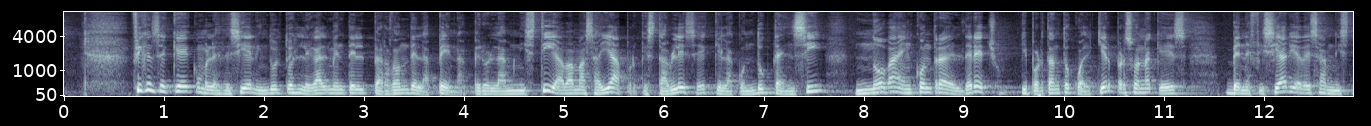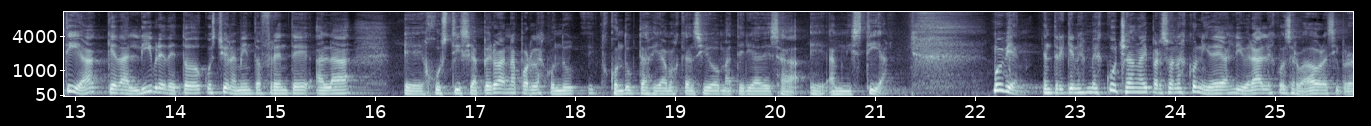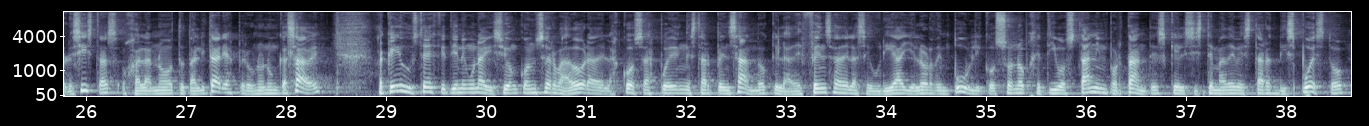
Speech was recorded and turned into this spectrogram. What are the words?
Fíjense que, como les decía, el indulto es legalmente el perdón de la pena, pero la amnistía va más allá porque establece que la conducta en sí no va en contra del derecho y por tanto cualquier persona que es beneficiaria de esa amnistía queda libre de todo cuestionamiento frente a la eh, justicia peruana por las conductas, digamos, que han sido materia de esa eh, amnistía. Muy bien, entre quienes me escuchan hay personas con ideas liberales, conservadoras y progresistas, ojalá no totalitarias, pero uno nunca sabe. Aquellos de ustedes que tienen una visión conservadora de las cosas pueden estar pensando que la defensa de la seguridad y el orden público son objetivos tan importantes que el sistema debe estar dispuesto,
